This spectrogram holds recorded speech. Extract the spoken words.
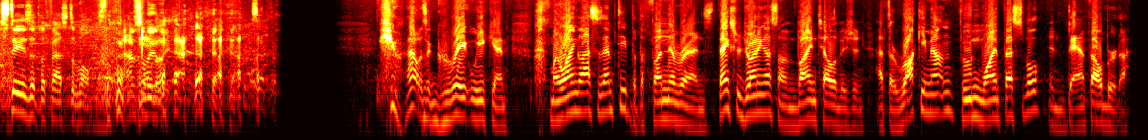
stays at the festival. Absolutely. Phew, that was a great weekend. My wine glass is empty, but the fun never ends. Thanks for joining us on Vine Television at the Rocky Mountain Food and Wine Festival in Banff, Alberta.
